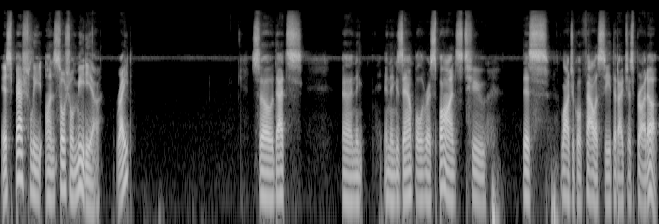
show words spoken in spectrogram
Especially on social media, right? So that's an an example response to this logical fallacy that I just brought up.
